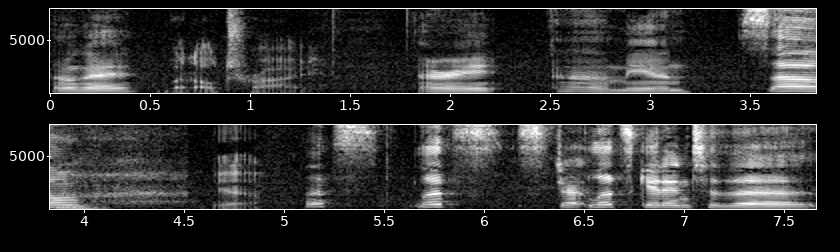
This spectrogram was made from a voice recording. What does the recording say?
Okay. but I'll try. All right. Oh, man. So. Yeah. Let's let's start. Let's get into the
